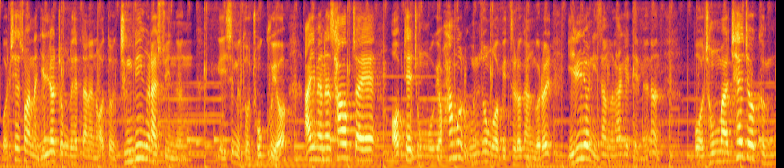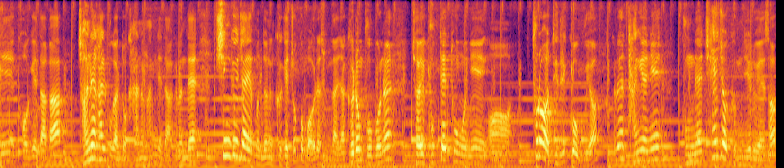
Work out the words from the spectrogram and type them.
뭐 최소한 한 1년 정도 했다는 어떤 증빙을 할 수 있는 게 있으면 더 좋고요. 아니면은 사업자의 업태 종목에 화물 운송업이 들어간 거를 1년 이상을 하게 되면은 뭐 정말 최저 금리 거기에다가 전액 할부가 또 가능합니다. 그런데 신규자의 분들은 그게 조금 어렵습니다. 자, 그런 부분을 저희 국대통운이 어, 풀어 드릴 거고요. 그래 당연히 국내 최저 금리로 해서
